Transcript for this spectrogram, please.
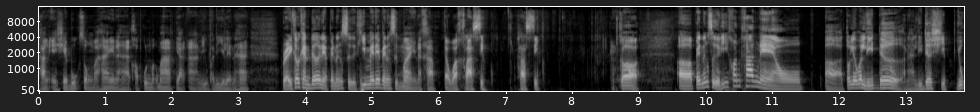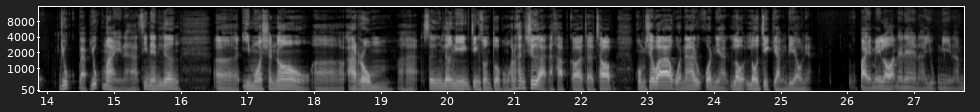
ทางเอเชียบุ๊กส่งมาให้นะฮะขอบคุณมากๆ อยากอ่านอยู่พอดีเลยนะฮะ Radical Candor เนี่ยเป็นหนังสือที่ไม่ได้เป็นหนังสือใหม่นะครับแต่ว่าคลาสสิกคลาสสิกก็เออเป็นหนังสือที่ค่อนข้างแนวเอ่อต้องเรียกว่า leader นะ leadership ยุคยุคแบบยุคใหม่นะฮะที่เน้นเรื่องเอ่อ emotional เอ่ออารมณ์นะฮะซึ่งเรื่องนี้จริงๆ ส่วนตัวผมค่อนข้างเชื่อนะครับ ก็จะชอบผมเชื่อว่าหัวหน้าทุกคนเนี่ย logic อย่างเดียวเนี่ย ไปไม่รอดแน่ๆนะยุคนี้นะครับเ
